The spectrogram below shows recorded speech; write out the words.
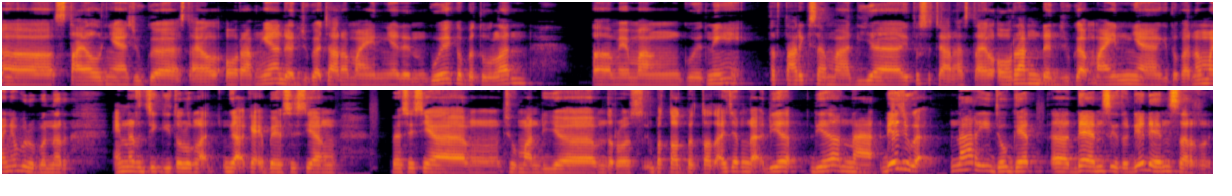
uh, stylenya juga style orangnya dan juga cara mainnya. Dan gue kebetulan uh, memang gue ini tertarik sama dia itu secara style orang dan juga mainnya gitu. Karena mainnya bener-bener energi gitu loh nggak nggak kayak basis yang basis yang cuman dia terus betot-betot aja nggak. Dia dia nah dia juga nari joget uh, dance gitu. Dia dancer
